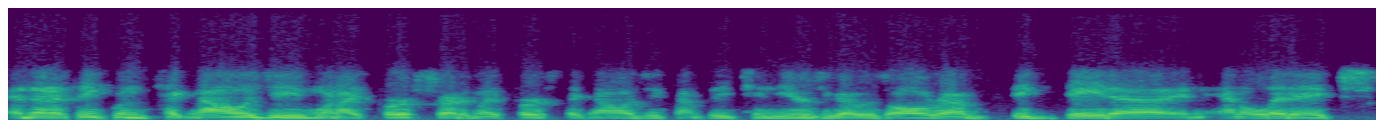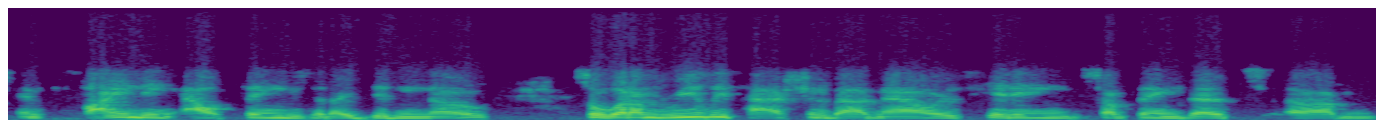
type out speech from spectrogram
And then I think when technology, when I first started my first technology company 10 years ago, it was all around big data and analytics and finding out things that I didn't know. So what I'm really passionate about now is hitting something that's um,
